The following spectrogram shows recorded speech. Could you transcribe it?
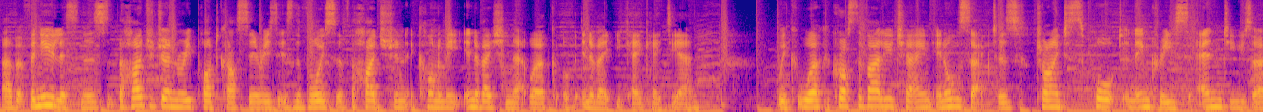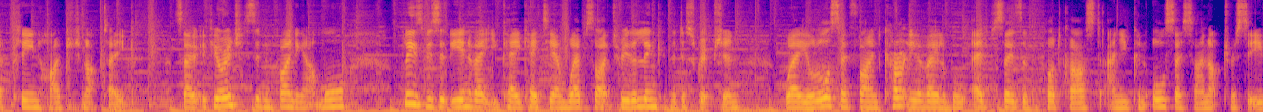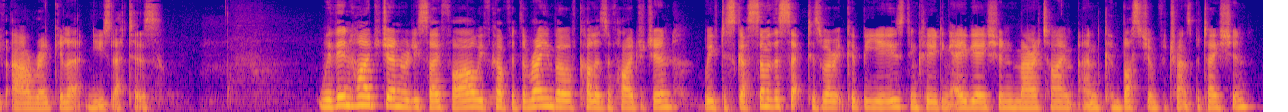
Uh, but for new listeners, the Hydrogenerally podcast series is the voice of the Hydrogen Economy Innovation Network of Innovate UK KTN. We work across the value chain in all sectors, trying to support and increase end user clean hydrogen uptake. So if you're interested in finding out more, please visit the Innovate UK KTN website through the link in the description, where you'll also find currently available episodes of the podcast and you can also sign up to receive our regular newsletters. Within hydrogen, really so far, we've covered the rainbow of colours of hydrogen. We've discussed some of the sectors where it could be used, including aviation, maritime, and combustion for transportation.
